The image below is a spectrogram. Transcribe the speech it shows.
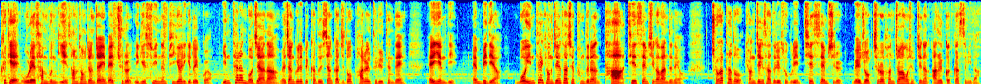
그게 올해 3분기 삼성전자의 매출을 이길 수 있는 비결이기도 했고요. 인텔은 머지않아 외장 그래픽카드 시장까지도 발을 들일 텐데 AMD, 엔비디아, 뭐 인텔 경쟁사 제품들은 다 TSMC가 만드네요. 저 같아도 경쟁사들이 소굴인 TSMC를 외주업체로 선정하고 싶지는 않을 것 같습니다.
